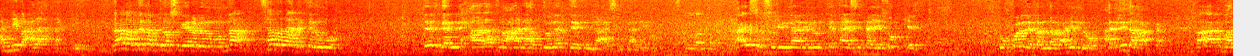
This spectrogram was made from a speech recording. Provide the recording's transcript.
النبع على تكتير نار بدك بدك صغيرة بالمنا سرى بتنمو تلقى الحالات معانا هبدون الدين الناس الثاني النار هنا. انت هاي ستا يتوكل وكل تنبعهن أدري دفعك فأقبل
